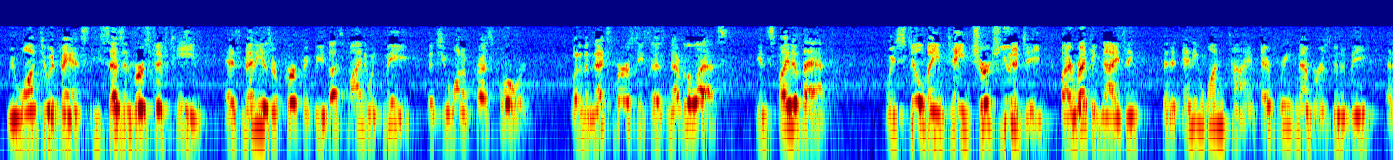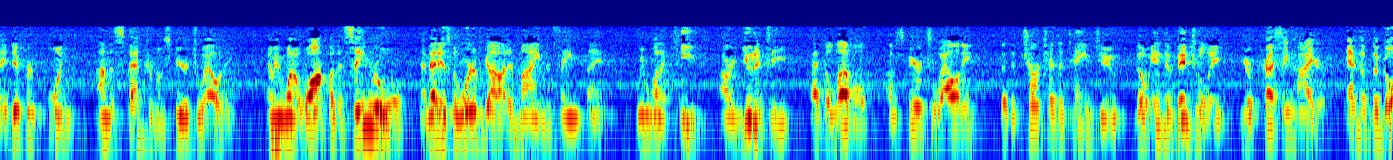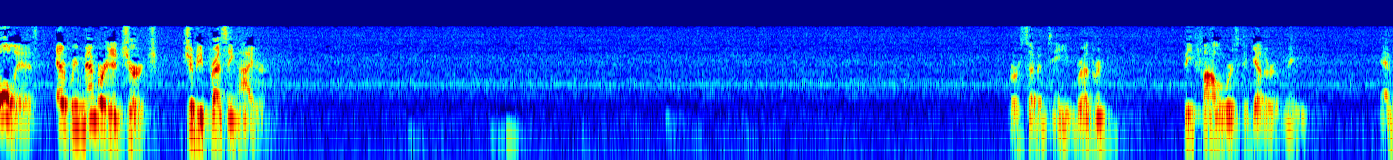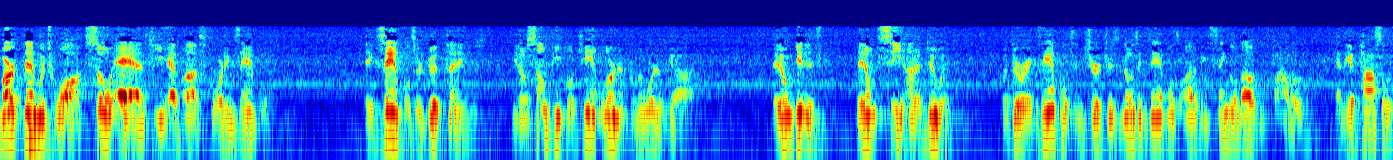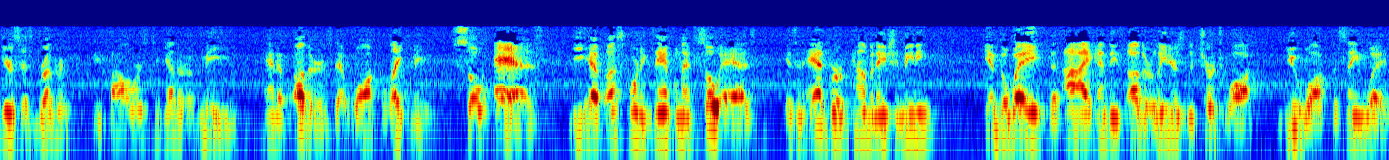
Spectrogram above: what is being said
We want to advance. He says in verse 15, as many as are perfect, be thus minded with me that you want to press forward. But in the next verse, he says, Nevertheless, in spite of that, we still maintain church unity by recognizing that at any one time, every member is going to be at a different point on the spectrum of spirituality. And we want to walk by the same rule, and that is the Word of God, and mind the same thing. We want to keep our unity at the level of spirituality that the church has attained to, though individually you're pressing higher. And the, the goal is every member in a church should be pressing higher. Verse 17, Brethren, be followers together of me, and mark them which walk, so as ye have us for an example. Examples are good things. You know, some people can't learn it from the Word of God. They don't get it, they don't see how to do it. But there are examples in churches, and those examples ought to be singled out and followed. And the apostle here says, Brethren, be followers together of me and of others that walk like me, so as ye have us for an example. And that so as is an adverb combination meaning in the way that I and these other leaders in the church walk, you walk the same way.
